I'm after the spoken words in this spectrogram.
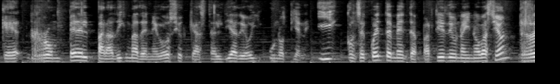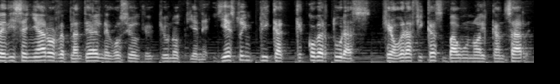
que romper el paradigma de negocio que hasta el día de hoy uno tiene y consecuentemente a partir de una innovación rediseñar o replantear el negocio que, uno tiene. Y esto implica qué coberturas geográficas va uno a alcanzar,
